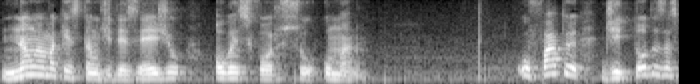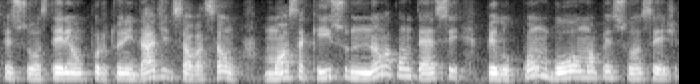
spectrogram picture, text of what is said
Não é uma questão de desejo ou esforço humano. O fato de todas as pessoas terem a oportunidade de salvação mostra que isso não acontece pelo quão boa uma pessoa seja.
